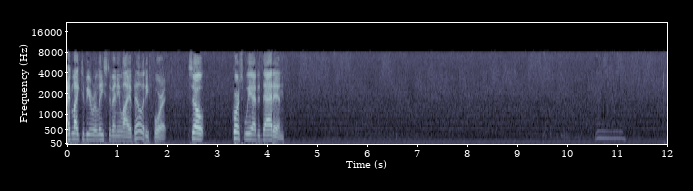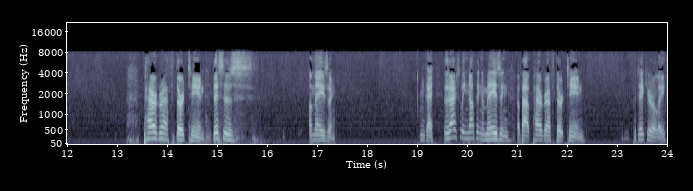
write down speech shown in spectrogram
I'd like to be released of any liability for it. So, of course, we added that in. Paragraph 13. This is amazing. Okay, there's actually nothing amazing about paragraph 13, particularly.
